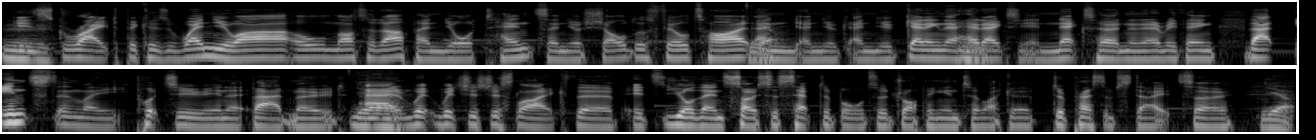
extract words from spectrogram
hmm. is great because when you are all knotted up and you're tense and your shoulders feel tight and and you're and you're getting the hmm. headaches and your neck's hurting and everything, that instantly puts you in a bad mood, Yeah. and whi- which is just like the it's you're then so susceptible to dropping into like a depressive state. So yeah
